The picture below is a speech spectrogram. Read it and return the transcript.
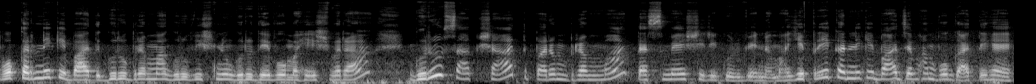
वो करने के बाद गुरु ब्रह्मा, गुरु विष्णु, गुरु देवो महेश्वरा, गुरु साक्षात परम ब्रह्मा तस्मय श्री गुरुवे नमा। ये प्रे करने के बाद जब हम वो गाते हैं,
